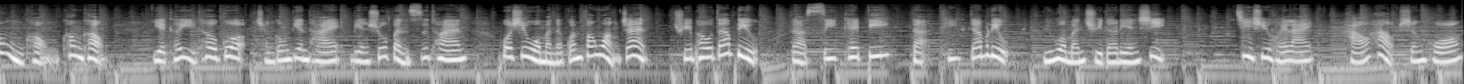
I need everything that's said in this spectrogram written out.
空空空空，也可以透过成功电台脸书粉丝团或是我们的官方网站 triple w 的 ckb 的 tw 与我们取得联系。继续回来，好好生活。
